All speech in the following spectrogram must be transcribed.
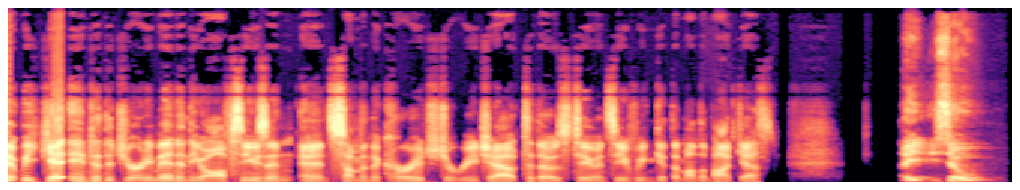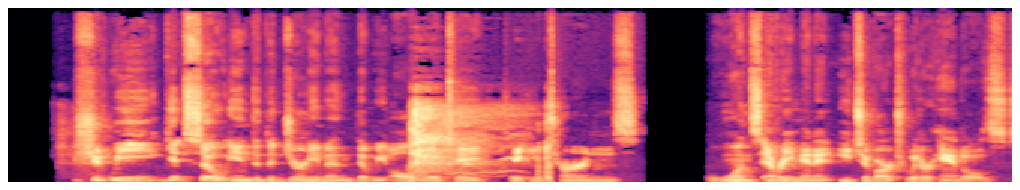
that we get into the journeyman in the off season and summon the courage to reach out to those two and see if we can get them on the podcast? Uh, so, should we get so into the journeyman that we all rotate, taking turns? Once every minute, each of our Twitter handles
